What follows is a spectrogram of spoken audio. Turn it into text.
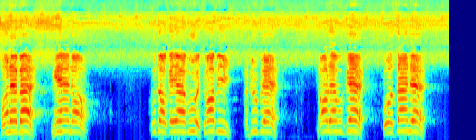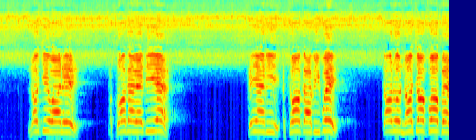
တော်လည်းပဲငဲနော်ဥတော်ကြရဘူးအချောပြီးအဒူပ ရက်မော်ရန်ဘူကဲကိုစန်းနဲ့နှုတ်ကြည့်ပါလေမတော်ကပဲတည်းရဲ့ကရရီအချောကာဘီပွဲတော်တို့နော်ချောကောပဲ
